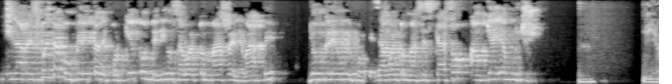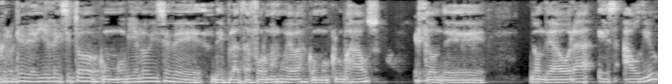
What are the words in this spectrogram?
y la respuesta concreta de por qué el contenido se ha vuelto más relevante, yo creo que porque se ha vuelto más escaso, aunque haya mucho. Yo creo que de ahí el éxito, como bien lo dice, de, de plataformas nuevas como Clubhouse, donde, donde ahora es audio,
